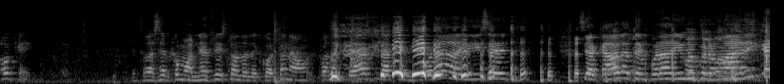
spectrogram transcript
Ok. Esto va a ser como Netflix cuando le cortan a cuando te das la temporada y dice se acaba la temporada y uno, pero marica,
